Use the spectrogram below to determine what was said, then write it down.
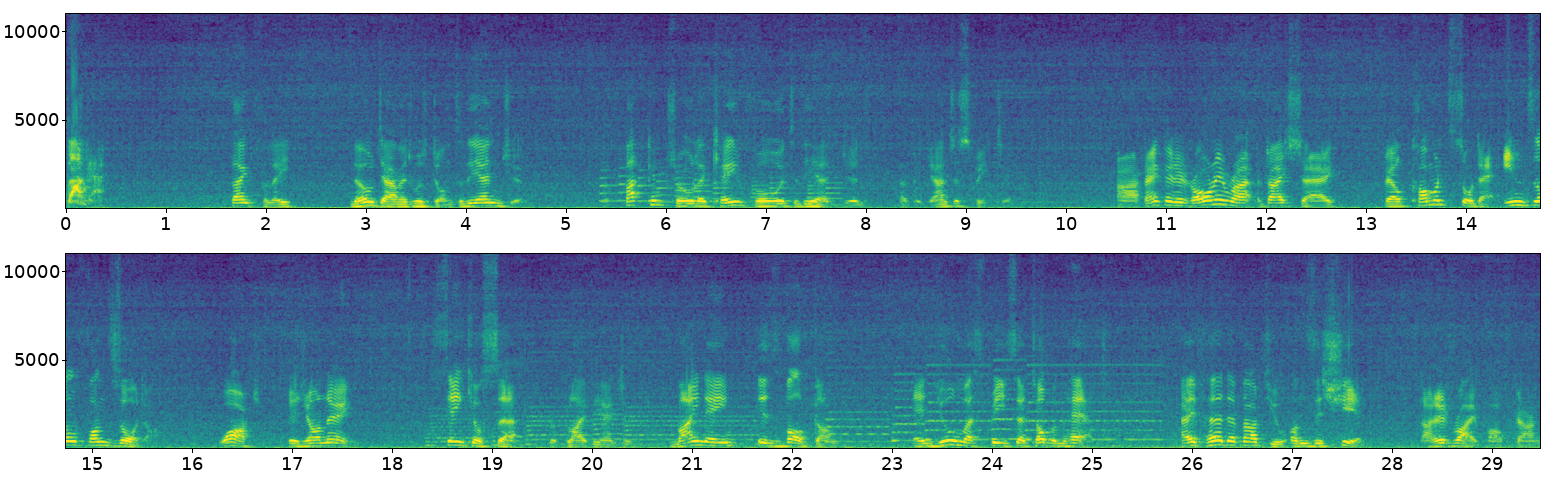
Bugger! Thankfully, no damage was done to the engine. The Fat Controller came forward to the engine and began to speak to him. I think it is only right that I say, Willkommen zu der Insel von Zoda. What is your name? Thank you, sir, replied the engine. My name is Wolfgang, and you must be Sir Topham Hatt. I've heard about you on this ship. That is right, Wolfgang.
